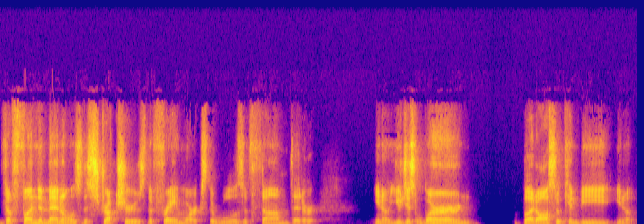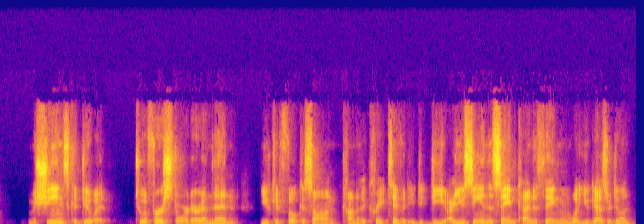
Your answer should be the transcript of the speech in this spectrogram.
the fundamentals, the structures, the frameworks, the rules of thumb that are, you know, you just learn, but also can be, you know, machines could do it to a first order, and then you could focus on kind of the creativity. Do, do you, are you seeing the same kind of thing in what you guys are doing?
